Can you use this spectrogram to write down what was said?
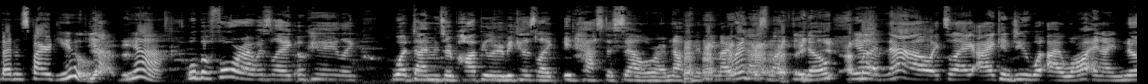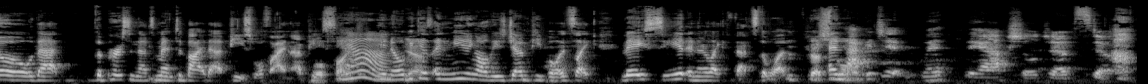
that inspired you. yeah, the- Yeah. Well, before I was like, okay, like what diamonds are popular because like it has to sell or I'm not going to pay my rent this month, you know? Yeah. Yeah. But now it's like I can do what I want and I know that the person that's meant to buy that piece will find that piece. Will find. Yeah. You know, Yeah. because in meeting all these gem people, it's like they see it and they're like, that's the one. That's and the one. Package it with the actual gemstone.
